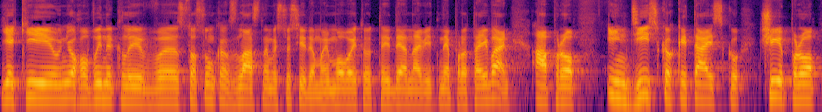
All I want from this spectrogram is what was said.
які у нього виникли в стосунках з власними сусідами. І мова тут йде навіть не про Тайвань, а про індійсько-китайську чи про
